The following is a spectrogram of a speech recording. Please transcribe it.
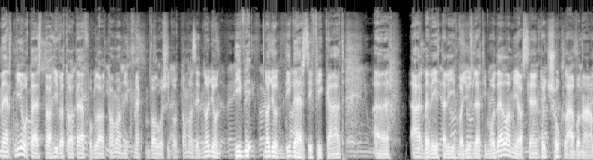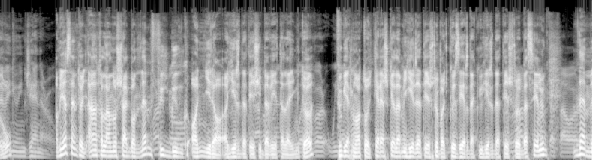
mert mióta ezt a hivatalt elfoglaltam, amit megvalósítottam, az egy nagyon, divi, nagyon diversifikált árbevételi vagy üzleti modell, ami azt jelenti, hogy sok lábon álló, ami azt jelenti, hogy általánosságban nem függünk annyira a hirdetési bevételeinktől, függetlenül attól, hogy kereskedelmi hirdetésről vagy közérdekű hirdetésről beszélünk, nem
